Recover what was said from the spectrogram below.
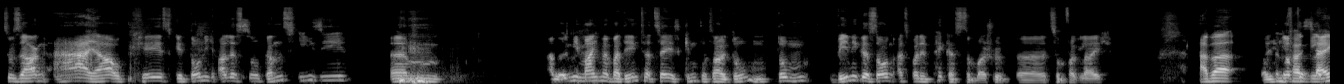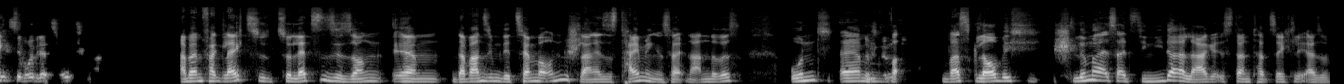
Zu sagen, ah ja, okay, es geht doch nicht alles so ganz easy. Ähm, aber irgendwie mache ich mir bei denen tatsächlich, es klingt total dumm, dumm, weniger Sorgen als bei den Packers zum Beispiel äh, zum Vergleich. Aber im glaub, Vergleich. Aber im Vergleich zu, zur letzten Saison, ähm, da waren sie im Dezember ungeschlagen. Also das Timing ist halt ein anderes. Und ähm, wa was, glaube ich, schlimmer ist als die Niederlage, ist dann tatsächlich, also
